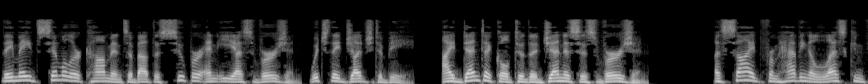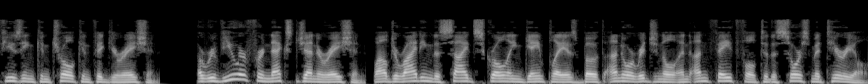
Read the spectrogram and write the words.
They made similar comments about the Super NES version, which they judged to be "...identical to the Genesis version", aside from having a less confusing control configuration. A reviewer for Next Generation, while deriding the side-scrolling gameplay as both unoriginal and unfaithful to the source material,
